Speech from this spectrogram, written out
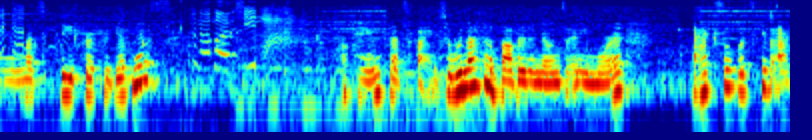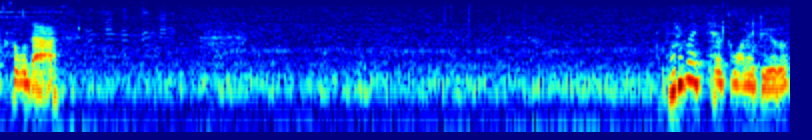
And let's plead for forgiveness. Okay, that's fine. So we're not going to bother the gnomes anymore. Axil, let's give Axil a bath. What do my kids want to do?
